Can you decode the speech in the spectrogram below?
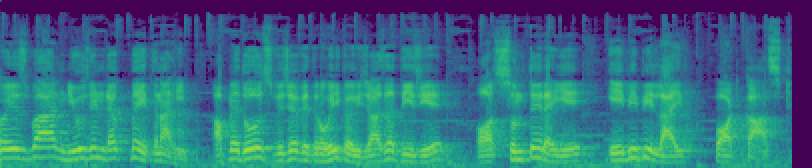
तो इस बार न्यूज़ इन डक में इतना ही। अपने दोस्त विजय विद्रोही को इजाज़त दीजिए और सुनते रहिए ABP live podcast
